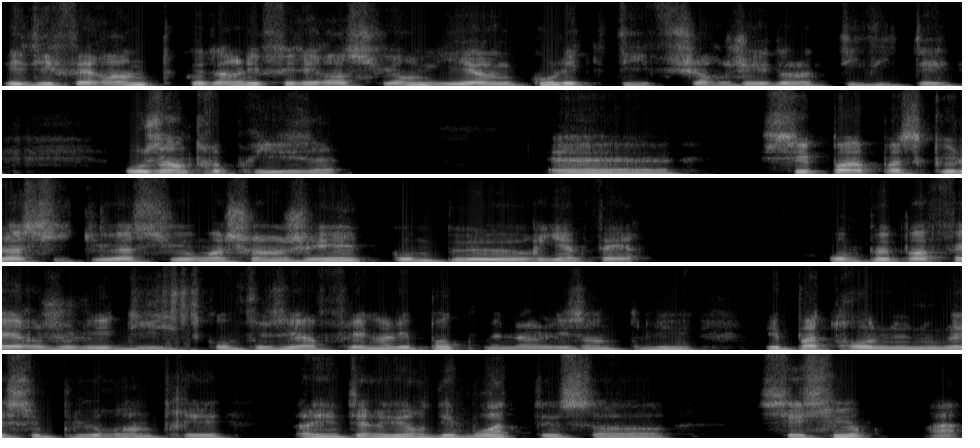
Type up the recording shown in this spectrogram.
est différente, que dans les fédérations, il y ait un collectif chargé de l'activité aux entreprises, c'est pas parce que la situation a changé qu'on peut rien faire. on ne peut pas faire, je l'ai dit, ce qu'on faisait à Flins à l'époque. Maintenant, les, les, les patrons ne nous laissent plus rentrer à l'intérieur des boîtes, ça, c'est sûr. Hein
